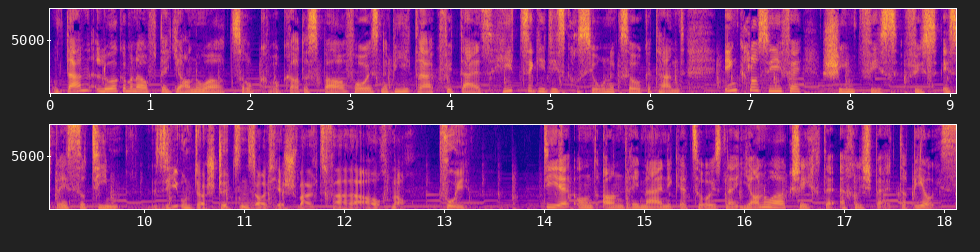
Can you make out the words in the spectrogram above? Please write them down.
Und dann schauen wir noch auf den Januar zurück, wo gerade ein paar von unseren Beiträgen für teils hitzige Diskussionen gesorgt haben, inklusive Schimpfis fürs Espresso-Team. Sie unterstützen solche Schwarzfahrer auch noch. Pfui. Die und andere Meinungen zu unseren Januargeschichten ein bisschen später bei uns.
